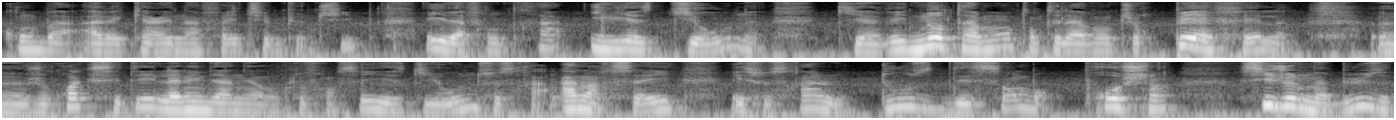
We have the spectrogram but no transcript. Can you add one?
combat avec Arena Fight Championship et il affrontera Ilyes Giroun qui avait notamment tenté l'aventure PFL, euh, je crois que c'était l'année dernière, donc le français Ilyes Giroun, ce sera à Marseille et ce sera le 12 décembre prochain, si je ne m'abuse.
